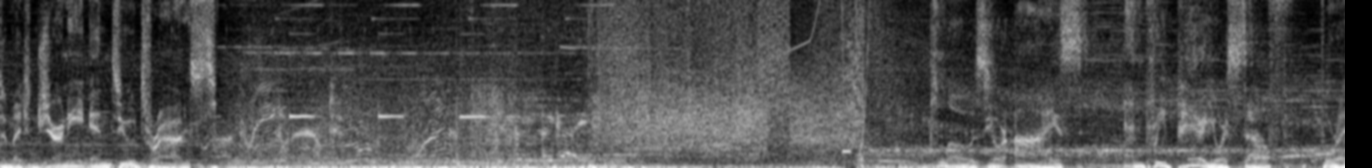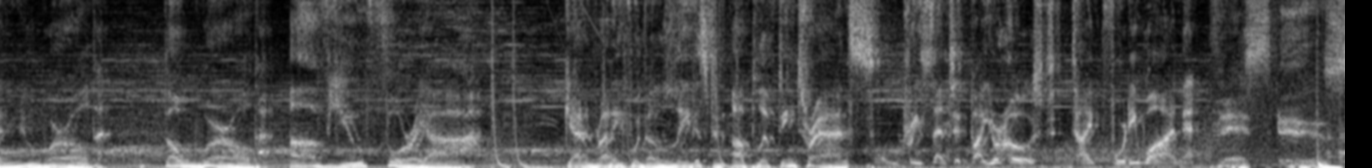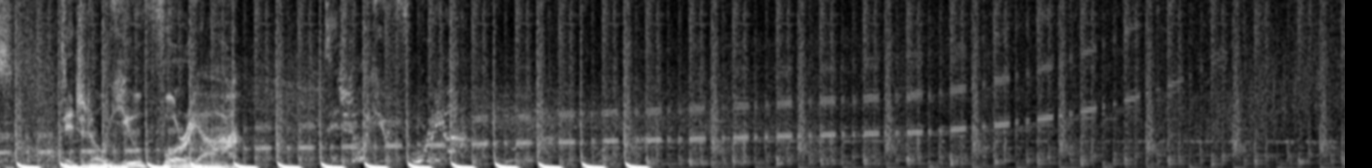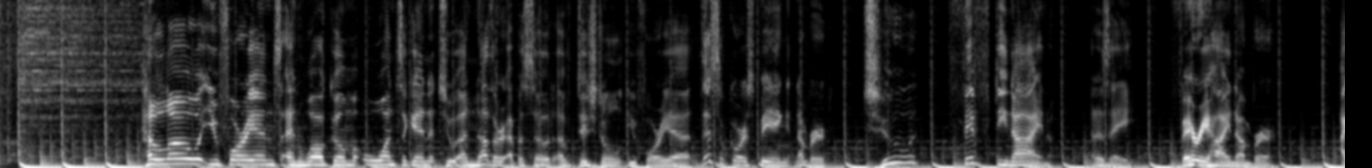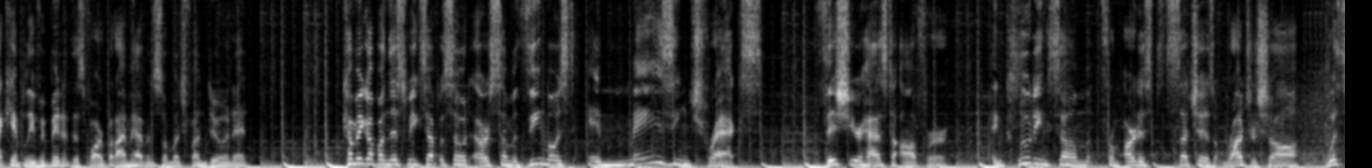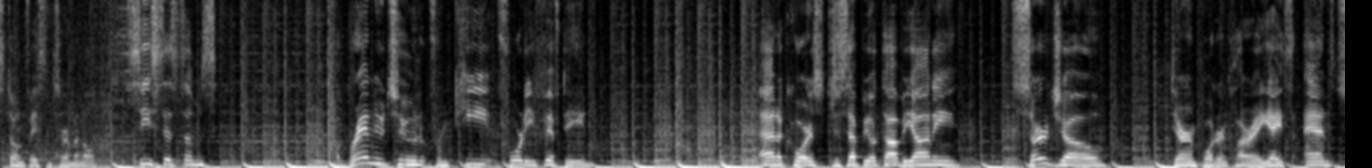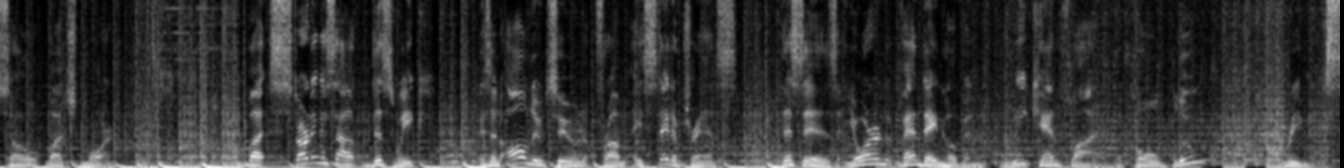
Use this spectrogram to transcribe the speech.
ultimate journey into trance. Close your eyes and prepare yourself for a new world. The world of euphoria. Get ready for the latest and uplifting trance. Presented by your host, Type 41. This is Digital Euphoria. Hello, Euphorians, and welcome once again to another episode of Digital Euphoria. This, of course, being number 259. That is a very high number. I can't believe we've made it this far, but I'm having so much fun doing it. Coming up on this week's episode are some of the most amazing tracks this year has to offer, including some from artists such as Roger Shah with Stoneface and Terminal, C Systems, brand new tune from Key 4050, and of course, Giuseppe Ottaviani, Sergio, Darren Porter and Clara Yates, and so much more. But starting us out this week is an all new tune from A State of Trance. This is Jorn van Deynhoven, We Can Fly, the Cold Blue remix.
